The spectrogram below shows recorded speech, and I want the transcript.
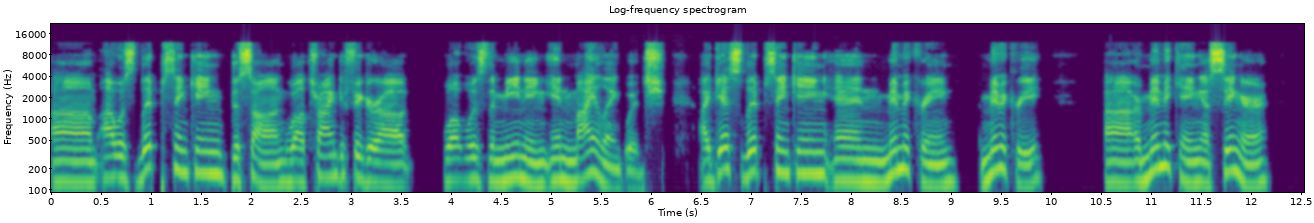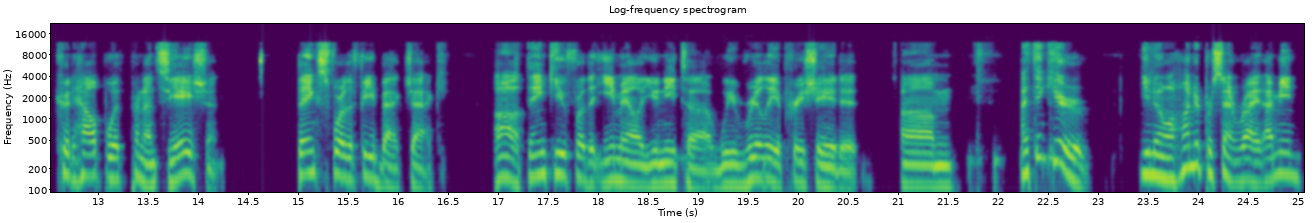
Um, I was lip syncing the song while trying to figure out what was the meaning in my language. I guess lip syncing and mimicking, mimicry, uh, or mimicking a singer could help with pronunciation. Thanks for the feedback, Jack. Oh, thank you for the email, Unita. We really appreciate it. Um, I think you're, you know, 100% right. I mean,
